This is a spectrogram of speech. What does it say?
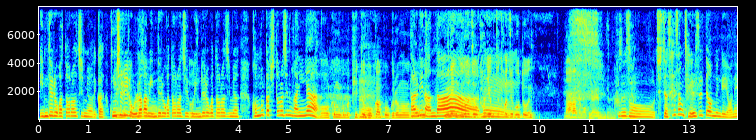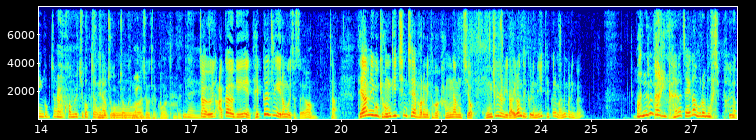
임대료가 떨어지면 그러니까 공실률이 못 올라가면 임대료가 떨어지고 떨어지고. 임대료가 떨어지면 건물값이 떨어지는 거 아니냐? 어 그럼 뭐 빚도 못 갚고 그러면 난리 뭐 난다. 은행 무너지고 가게부터 네. 터지고 또 은행. 나나좀 걱정해. 그래서 진짜 세상 제일 쓸데없는 게 연예인 걱정이랑 건물주 걱정이라고. 건물주 걱정 그만하셔도 될 것 같은데. 네. 자, 여기, 아까 여기 댓글 중에 이런 거 있었어요. 자, 대한민국 경기 침체 바로미터가 강남 지역 공실률이다. 이런 댓글인데 이 댓글은 맞는 말인가요? 맞는 말인가요? 제가 물어보고 싶어요.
